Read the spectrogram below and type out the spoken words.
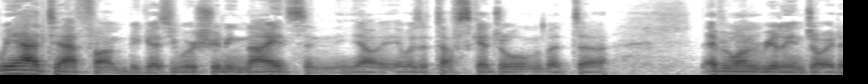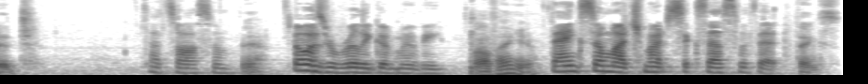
we had to have fun because you were shooting nights and, you know, it was a tough schedule, but uh, everyone really enjoyed it. That's awesome. Yeah. It was a really good movie. Well, thank you. Thanks so much. Much success with it. Thanks.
